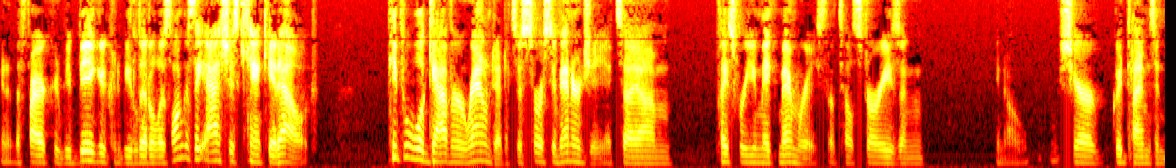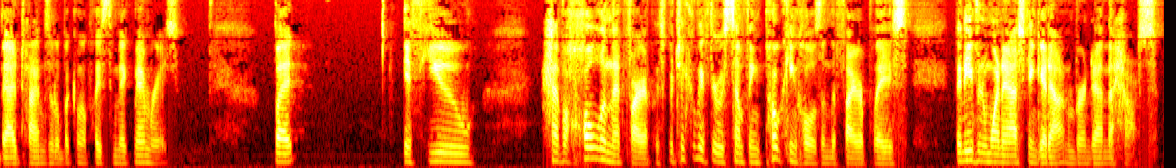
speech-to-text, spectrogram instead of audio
you know, the fire could be big, it could be little, as long as the ashes can't get out, people will gather around it. It's a source of energy. It's a um, place where you make memories. They'll tell stories and, you know, share good times and bad times. It'll become a place to make memories. But if you have a hole in that fireplace, particularly if there was something poking holes in the fireplace, then even one ash can get out and burn down the house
